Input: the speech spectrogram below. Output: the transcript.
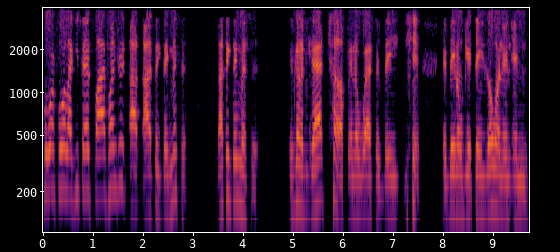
four and four, like you said, 500. I, I think they miss it. I think they miss it. It's going to be that tough in the West if they if they don't get things going, and, and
